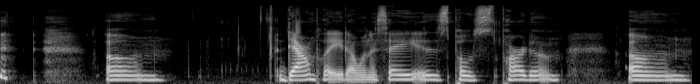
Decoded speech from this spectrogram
um downplayed, I want to say is postpartum um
